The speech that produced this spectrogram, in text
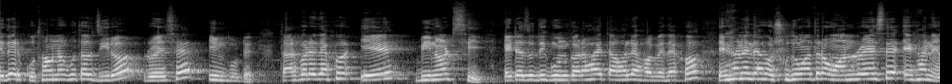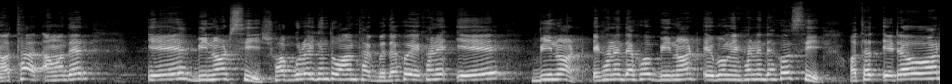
এদের কোথাও না কোথাও জিরো রয়েছে ইনপুটে তারপরে দেখো এ বি নট সি এটা যদি গুণ করা হয় তাহলে হবে দেখো, এখানে দেখো শুধুমাত্র ওয়ান রয়েছে এখানে। অর্থাৎ আমাদের এ বি নট সি সবগুলোই কিন্তু ওয়ান থাকবে। দেখো এখানে এ বি নট এখানে দেখো বি নট এবং এখানে দেখো সি অর্থাৎ এটাও ওয়ান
